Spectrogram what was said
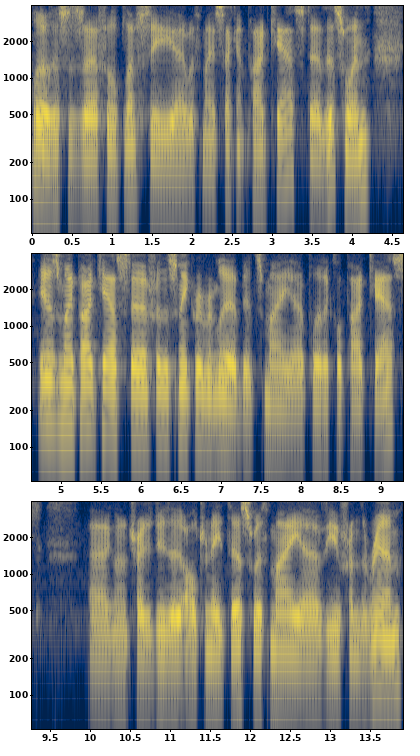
Hello, this is uh, Philip Lovesey uh, with my second podcast. Uh, this one is my podcast uh, for the Snake River Lib. It's my uh, political podcast. Uh, I'm going to try to do the alternate this with my view from the rim.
